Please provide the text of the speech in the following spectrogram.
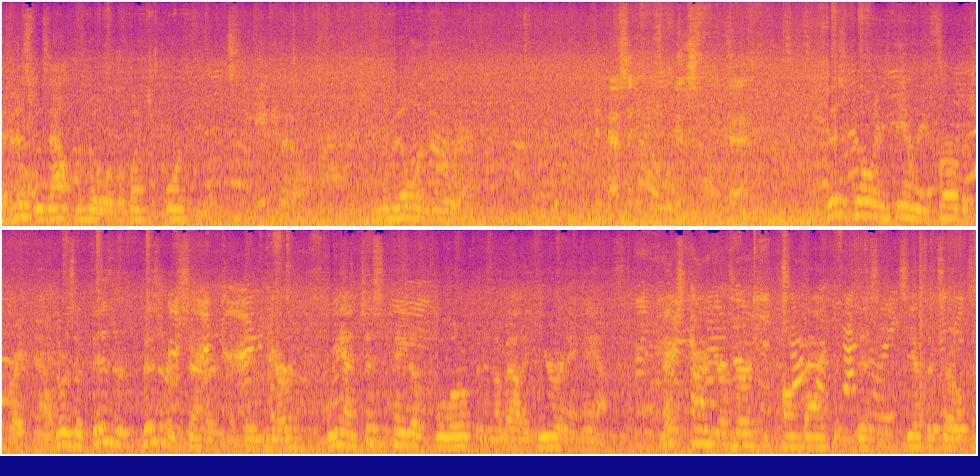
And this was out in the middle of a bunch of cornfields. In the middle of nowhere. This building's being refurbished right now. There's a visitor, visitor center in here. We anticipate it will open in about a year and a half. Next time you're here, you come back and visit, see if it's open.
